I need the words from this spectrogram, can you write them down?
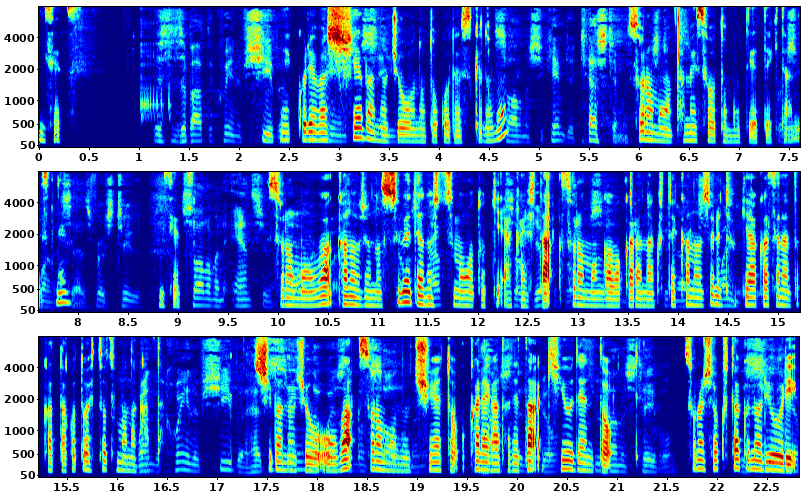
2節これはシェバの女王のとこですけども、ソロモンを試そうと思ってやってきたんですね。2節ソロモンは彼女のすべての質問を解き明かした。ソロモンが分からなくて彼女に解き明かせなかったことは一つもなかった。シバの女王はソロモンの知恵と彼が建てた宮殿とその食卓の料理、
